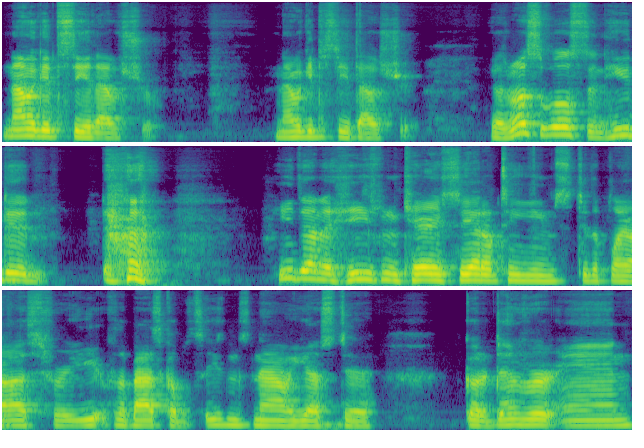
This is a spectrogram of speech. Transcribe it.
now we get to see if that was true. Now we get to see if that was true. Because Russell Wilson, he did, he done it. He's been carrying Seattle teams to the playoffs for for the past couple seasons. Now he has to go to Denver and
